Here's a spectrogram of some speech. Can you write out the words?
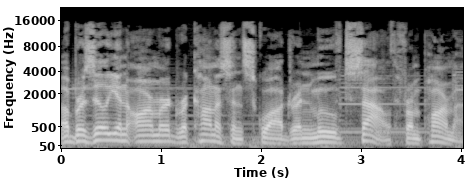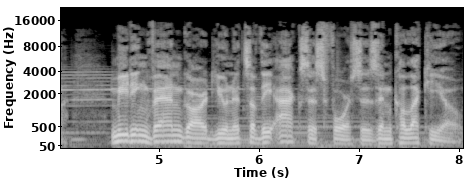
a Brazilian armored reconnaissance squadron moved south from Parma, meeting vanguard units of the Axis forces in Collecchio.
